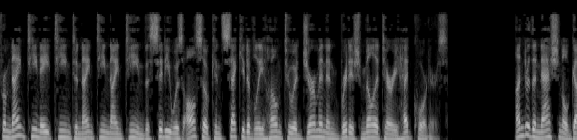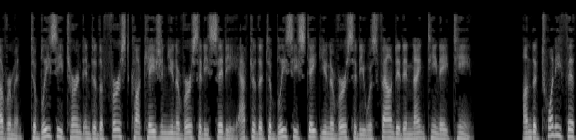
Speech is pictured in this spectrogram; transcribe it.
From 1918 to 1919 the city was also consecutively home to a German and British military headquarters. Under the national government, Tbilisi turned into the first Caucasian university city after the Tbilisi State University was founded in 1918. On 25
